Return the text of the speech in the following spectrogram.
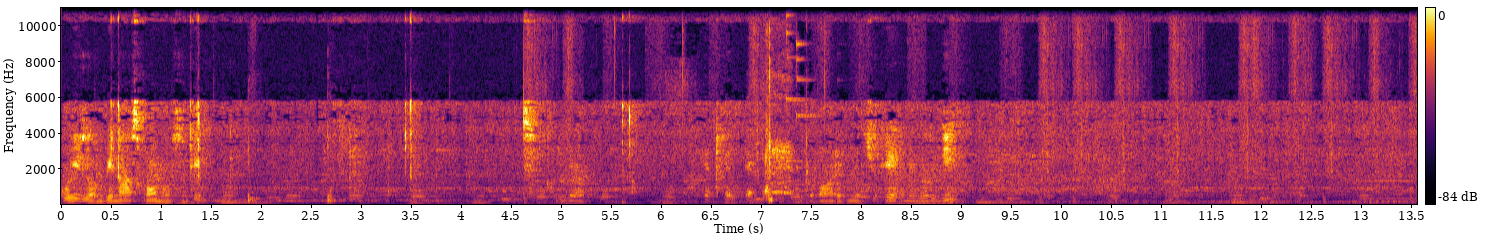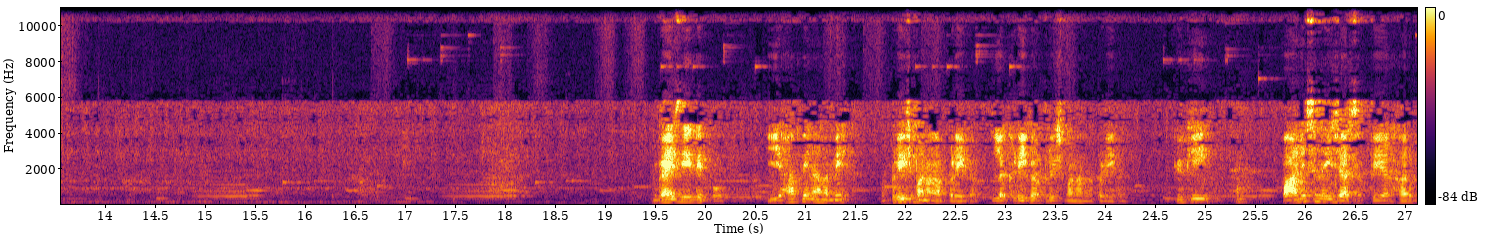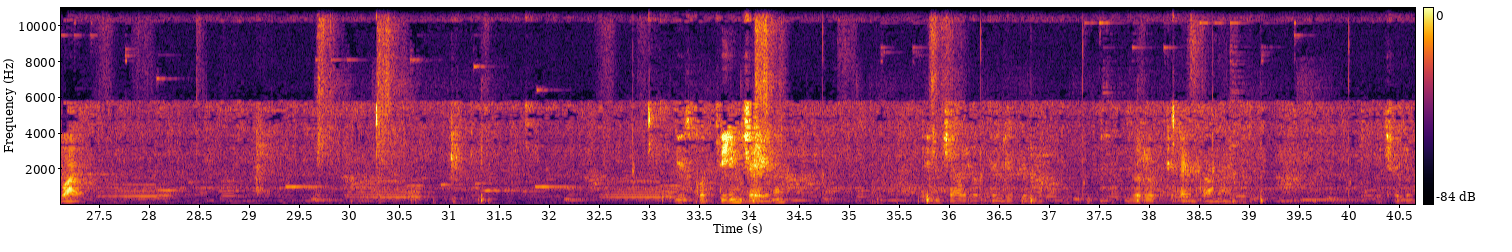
कोई जॉम्बी नाश कौन हो सके। और मिल चुके हैं हमें मुर्गी। गाइस ये देखो, यहाँ पे ना हमें ब्रिज बनाना पड़ेगा, लकड़ी का ब्रिज बनाना पड़ेगा, क्योंकि हम पानी से नहीं जा सकते यार हर बार। इसको तीन चाहिए ना? तीन चार लोग देंगे फिर ज़रूरत के टाइम काम आएगा। चलो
